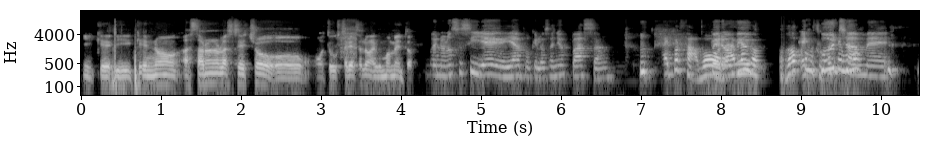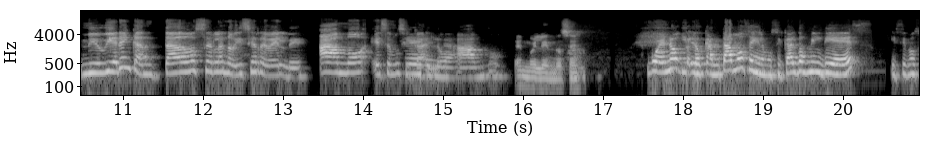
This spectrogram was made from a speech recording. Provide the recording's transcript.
y que, y que no, hasta ahora no lo has hecho o, te gustaría hacerlo en algún momento? Bueno, no sé si llegue ya, porque los años pasan. Ay, por favor, Pero escúchame, me hubiera encantado ser la novicia rebelde. Amo ese musical, lo amo. Es muy lindo, sí. Bueno, lo cantamos en el musical 2010 hicimos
